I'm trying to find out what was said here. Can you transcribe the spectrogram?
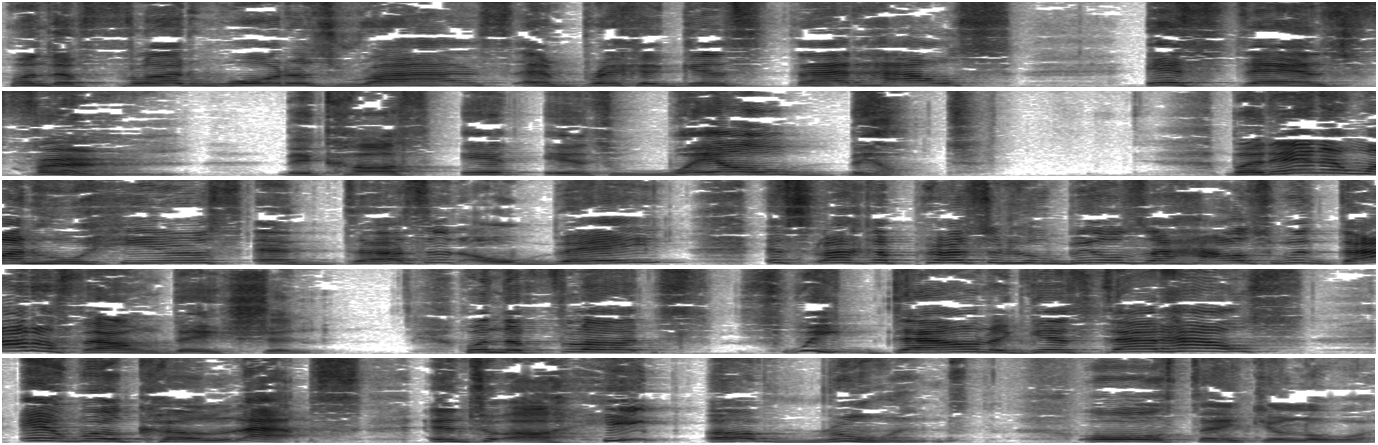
When the flood waters rise and break against that house, it stands firm because it is well built. But anyone who hears and doesn't obey is like a person who builds a house without a foundation. When the floods sweep down against that house, it will collapse into a heap of ruins. Oh, thank you, Lord.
